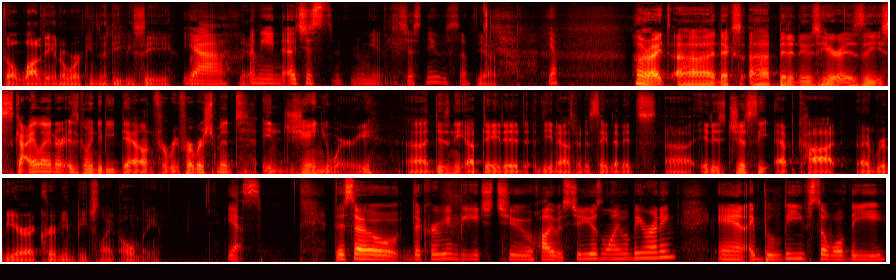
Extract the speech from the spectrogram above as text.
the a lot of the inner workings of DVC. but yeah. yeah. I mean, it's just it's just news. So Yeah. Yep. All right. Uh, next uh, bit of news here is the Skyliner is going to be down for refurbishment in January. Uh, Disney updated the announcement to say that it's uh, it is just the Epcot uh, Riviera Caribbean Beach line only. yes. The, so the Caribbean Beach to Hollywood Studios line will be running, and I believe so will the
